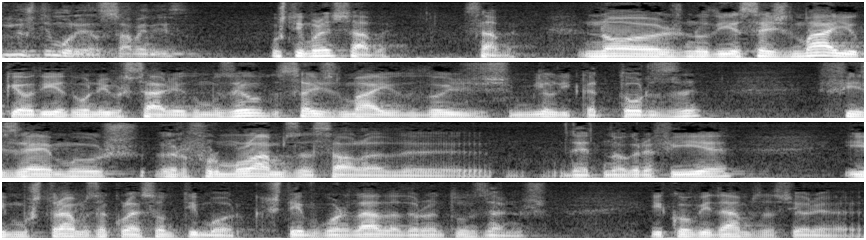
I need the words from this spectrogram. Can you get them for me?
E os timorenses sabem disso? Os timorenses sabem, sabem. Nós, no dia 6 de maio, que é o dia do aniversário do museu, de 6 de maio de 2014, fizemos, reformulámos a sala de, de etnografia e mostramos a coleção de Timor, que esteve guardada durante uns anos. E convidámos a senhora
